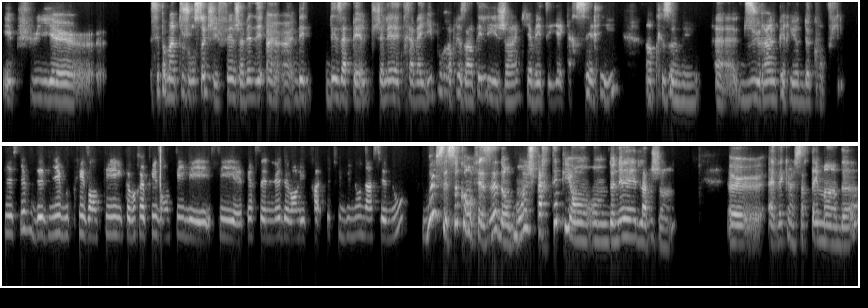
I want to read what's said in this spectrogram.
Et puis, c'est pas mal toujours ça que j'ai fait. J'avais des, des appels. Puis j'allais travailler pour représenter les gens qui avaient été incarcérés, emprisonnés euh, durant une période de conflit. Est-ce que vous deviez vous présenter, comme représenter les, ces personnes-là devant les, tribunaux nationaux? Oui, c'est ça qu'on faisait. Donc, moi, je partais puis on, me donnait de l'argent euh, avec un certain mandat.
